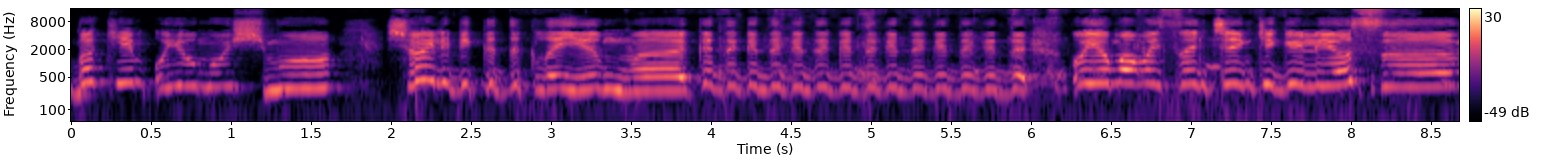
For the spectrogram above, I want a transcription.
Bakayım uyumuş mu? Şöyle bir gıdıklayayım mı? Gıdı gıdı gıdı gıdı gıdı gıdı gıdı. Uyumamışsın çünkü gülüyorsun.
